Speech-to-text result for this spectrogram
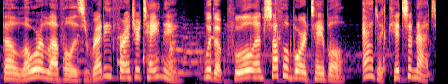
The lower level is ready for entertaining with a pool and shuffleboard table and a kitchenette.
